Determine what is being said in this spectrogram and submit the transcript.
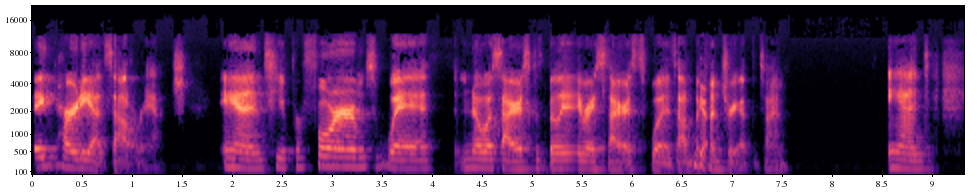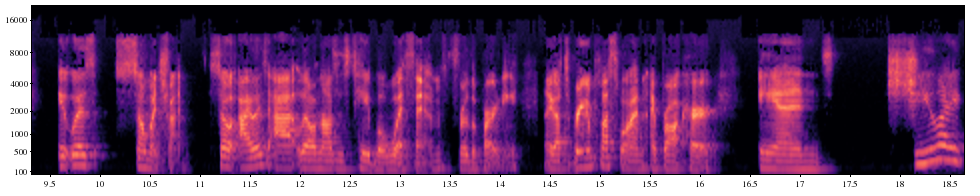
big party at Saddle Ranch and he performed with Noah Cyrus because Billy Ray Cyrus was out of the yeah. country at the time. And it was so much fun. So I was at Lil Nas's table with him for the party. And I got to bring a plus one. I brought her and she like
